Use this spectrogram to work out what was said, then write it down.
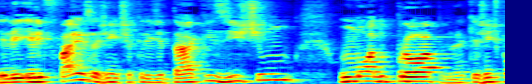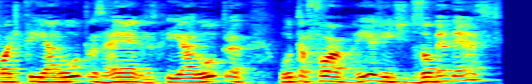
ele, ele faz a gente acreditar que existe um, um modo próprio, né? que a gente pode criar outras regras, criar outra, outra forma. Aí a gente desobedece,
